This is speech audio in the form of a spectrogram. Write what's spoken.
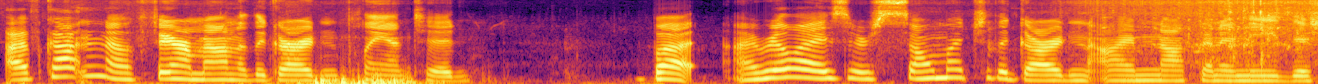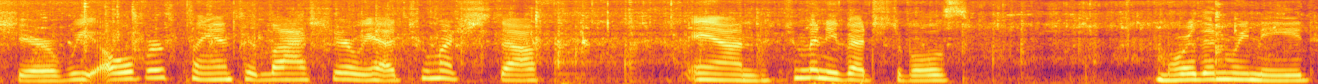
I've gotten a fair amount of the garden planted. But I realize there's so much of the garden I'm not going to need this year. We overplanted last year. We had too much stuff and too many vegetables, more than we need.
